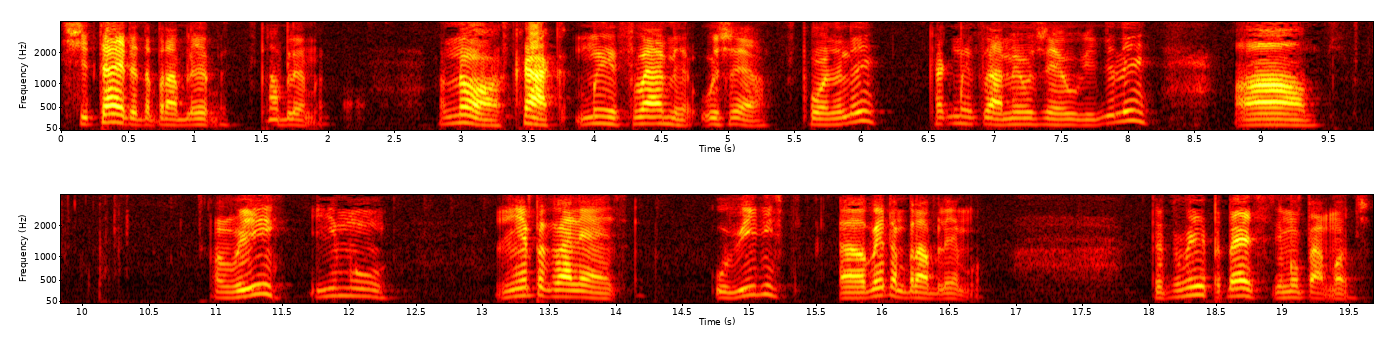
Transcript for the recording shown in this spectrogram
считает это проблемой. проблемой. Но, как мы с вами уже поняли, как мы с вами уже увидели, а, вы ему не позволяете увидеть а, в этом проблему. Так вы пытаетесь ему помочь.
